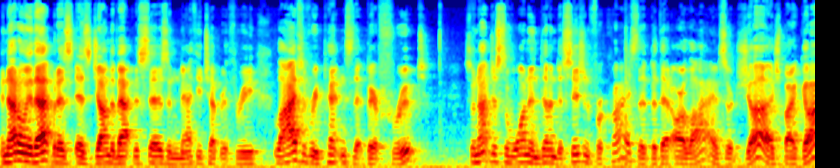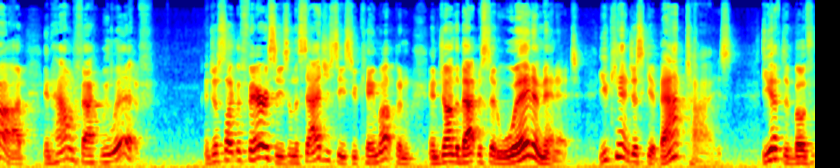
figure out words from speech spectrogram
and not only that, but as, as John the Baptist says in Matthew chapter 3, lives of repentance that bear fruit. So, not just a one and done decision for Christ, but that our lives are judged by God in how, in fact, we live. And just like the Pharisees and the Sadducees who came up, and, and John the Baptist said, Wait a minute, you can't just get baptized. You have to both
